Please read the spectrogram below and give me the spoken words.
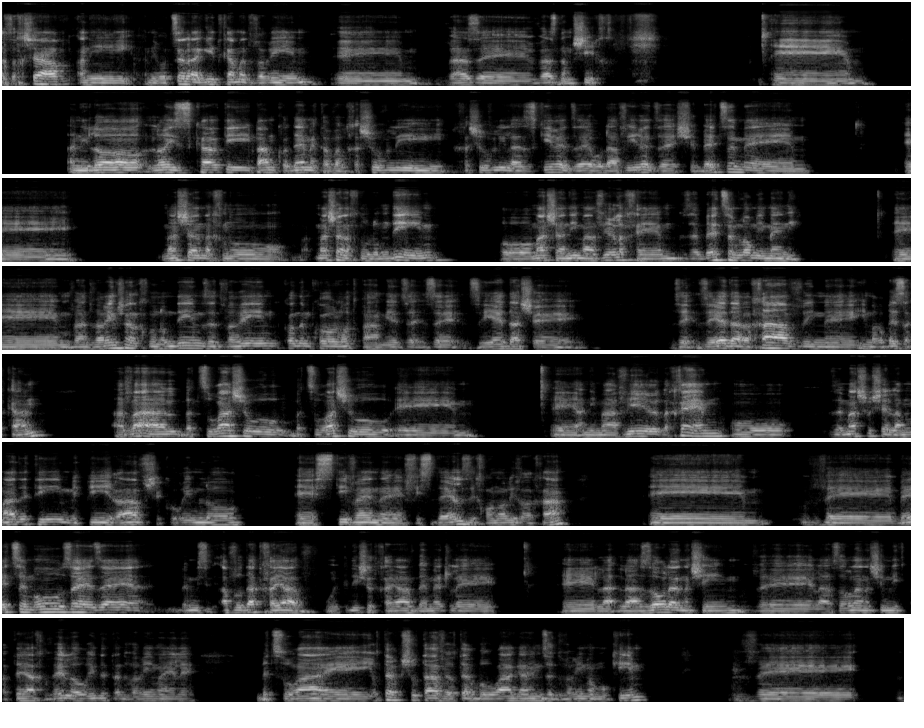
אז עכשיו אני, אני רוצה להגיד כמה דברים, אה, ואז, אה, ואז נמשיך. אה, אני לא, לא הזכרתי פעם קודמת, אבל חשוב לי, חשוב לי להזכיר את זה או להבהיר את זה, שבעצם מה שאנחנו, מה שאנחנו לומדים, או מה שאני מעביר לכם, זה בעצם לא ממני. אמ, והדברים שאנחנו לומדים זה דברים, קודם כל, עוד פעם, זה, זה, זה ידע ש... זה, זה ידע רחב עם, עם הרבה זקן, אבל בצורה שהוא, בצורה שהוא אה, אה, אני מעביר לכם, הוא, זה משהו שלמדתי מפי רב שקוראים לו אה, סטיבן אה, פיסדל, זיכרונו לברכה, אה, ובעצם הוא, זה, זה עבודת חייו, הוא הקדיש את חייו באמת ל... אה, לעזור לאנשים ולעזור לאנשים להתפתח ולהוריד את הדברים האלה בצורה אה, יותר פשוטה ויותר ברורה, גם אם זה דברים עמוקים. ו...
